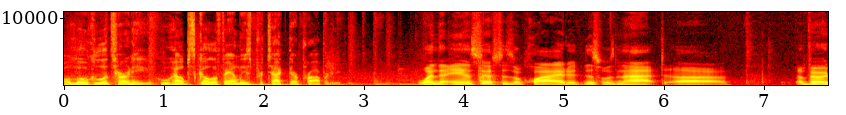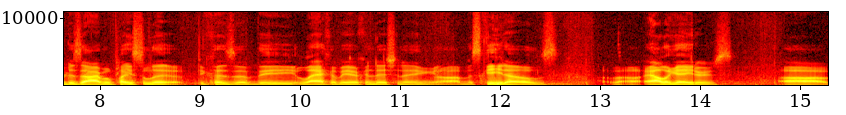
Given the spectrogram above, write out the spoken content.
a local attorney who helps Gullah families protect their property. When the ancestors acquired it, this was not uh, a very desirable place to live because of the lack of air conditioning, uh, mosquitoes, uh, alligators. uh,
